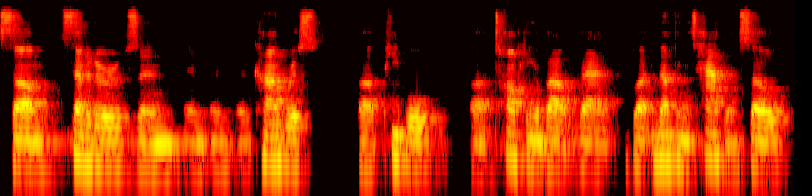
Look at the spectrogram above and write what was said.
some senators and, and, and, and Congress uh, people uh, talking about that, but nothing has happened. So,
